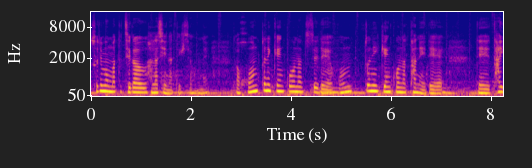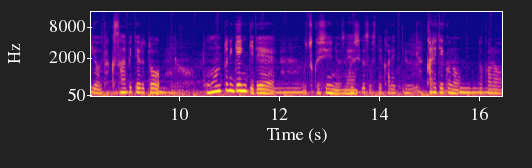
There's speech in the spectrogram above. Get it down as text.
それもまた違う話になってきちゃうのね。だ本当に健康な土で、本当に健康な種で、で太陽をたくさん浴びてると、本当に元気で美しいのよね。美しくそして枯れる。枯れていくの。だから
